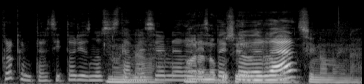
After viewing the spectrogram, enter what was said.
creo que en transitorios no se estableció nada, Ahora no respecto, pusieron ¿verdad? nada. Sí, no, no hay nada.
